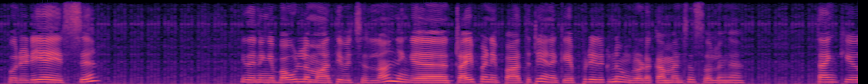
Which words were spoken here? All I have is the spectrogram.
இப்போ ரெடி ஆயிடுச்சு இதை நீங்கள் பவுலில் மாற்றி வச்சிடலாம் நீங்கள் ட்ரை பண்ணி பார்த்துட்டு எனக்கு எப்படி இருக்குன்னு உங்களோட கமெண்ட்ஸை சொல்லுங்கள் தேங்க்யூ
